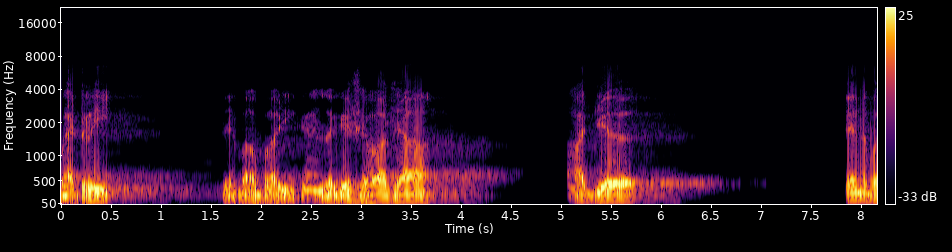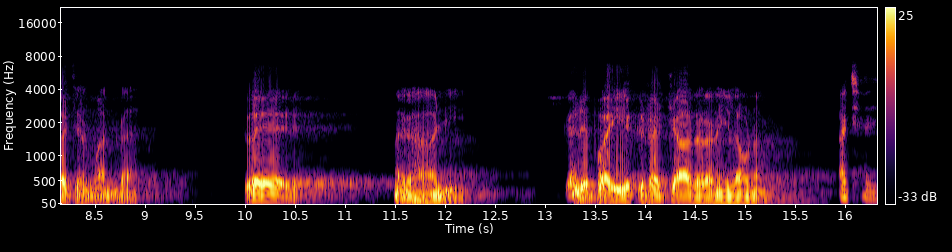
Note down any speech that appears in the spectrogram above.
ਬੈਟਰੀ, ਤੇ ਬਾਬਾ ਜੀ ਕਹਿਣ ਲੱਗੇ, ਸੇਵਾ ਸਿਆ, ਅੱਜ ਤਿੰਨ ਵਚਨ ਮੰਨਦਾ ਫਿਰ ਮੈਂ ਕਿਹਾ ਹਾਂ ਜੀ ਕਹਿੰਦੇ ਭਾਈ ਇੱਕ ਤਾਂ ਚਾਦਰਾ ਨਹੀਂ ਲਾਉਣਾ ਅੱਛਾ ਜੀ।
